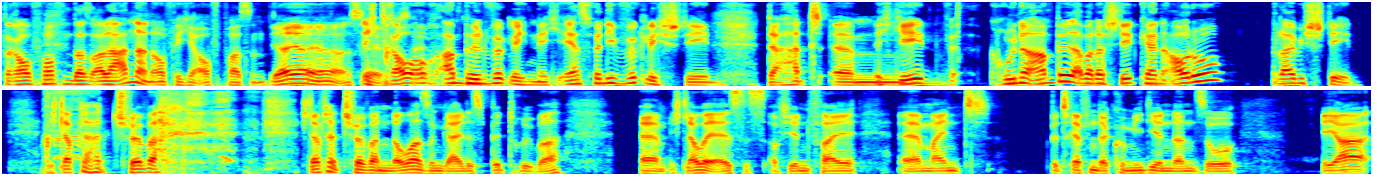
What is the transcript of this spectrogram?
darauf hoffen, dass alle anderen auf dich aufpassen. Ja, ja, ja. safe, ich traue auch Ampeln wirklich nicht, erst wenn die wirklich stehen. Da hat, ähm, Ich gehe, grüne Ampel, aber da steht kein Auto, bleibe ich stehen. Ich glaube, da hat Trevor, ich glaube, da hat Trevor Noah so ein geiles Bit drüber. Ähm, ich glaube, er ist es auf jeden Fall, äh, meint betreffender Comedian dann so, ja,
